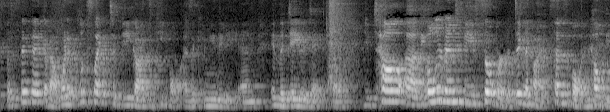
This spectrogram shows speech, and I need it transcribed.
specific about what it looks like to be God's people as a community and in the day to day. So, you tell uh, the older men to be sober, dignified, sensible, and healthy.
